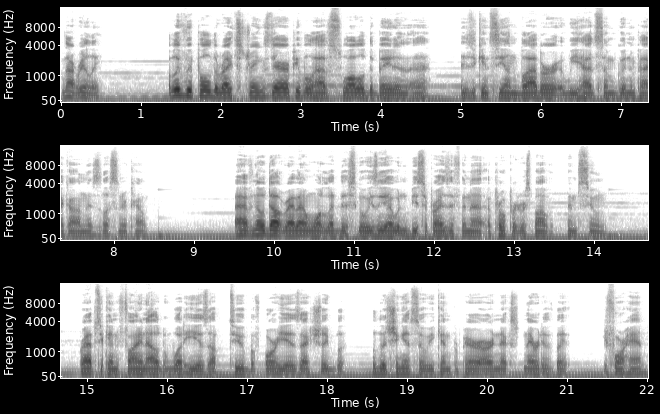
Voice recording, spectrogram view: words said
Not really. I believe we pulled the right strings there. People have swallowed the bait. Uh, as you can see on Blabber, we had some good impact on his listener count. I have no doubt Raban won't let this go easily. I wouldn't be surprised if an uh, appropriate response comes soon. Perhaps you can find out what he is up to before he is actually publishing it so we can prepare our next narrative beforehand.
